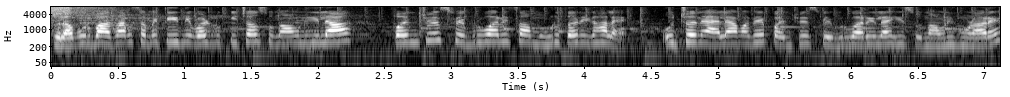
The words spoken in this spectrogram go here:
सोलापूर बाजार समिती निवडणुकीच्या सुनावणीला पंचवीस फेब्रुवारीचा मुहूर्त निघालाय. उच्च न्यायालयामध्ये पंचवीस फेब्रुवारीला ही सुनावणी होणार आहे.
